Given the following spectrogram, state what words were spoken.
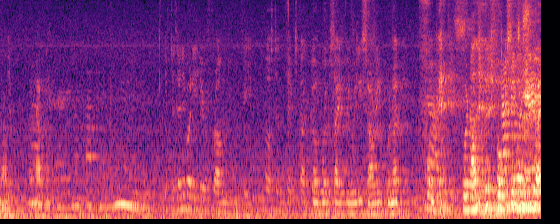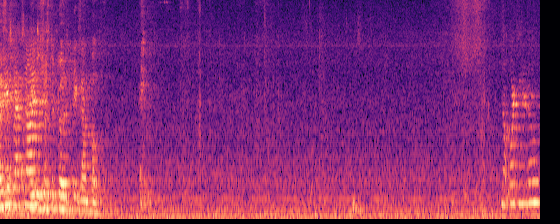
not, not happening. Okay, not happening. If there's anybody here from the AustinTex.gov website, we're really sorry. We're not, Yeah. we're not focusing on you guys. It was just a good example. Not working at all?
